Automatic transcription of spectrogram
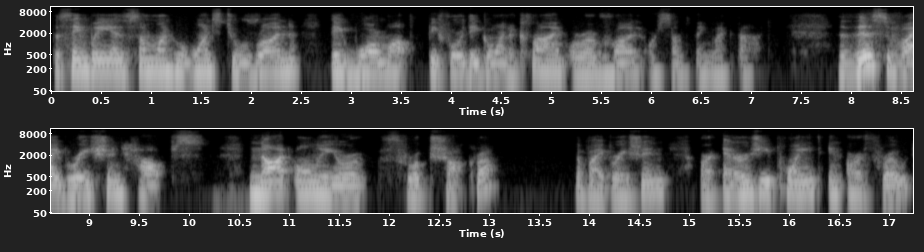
The same way as someone who wants to run, they warm up before they go on a climb or a run or something like that. This vibration helps not only your throat chakra, the vibration, our energy point in our throat,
